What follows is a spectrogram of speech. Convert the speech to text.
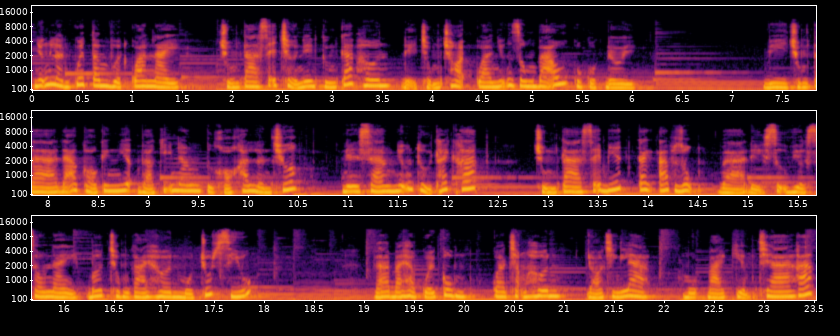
Những lần quyết tâm vượt qua này, chúng ta sẽ trở nên cứng cáp hơn để chống chọi qua những rông bão của cuộc đời. Vì chúng ta đã có kinh nghiệm và kỹ năng từ khó khăn lần trước, nên sang những thử thách khác, chúng ta sẽ biết cách áp dụng và để sự việc sau này bớt trông gai hơn một chút xíu. Và bài học cuối cùng, quan trọng hơn, đó chính là một bài kiểm tra khác.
